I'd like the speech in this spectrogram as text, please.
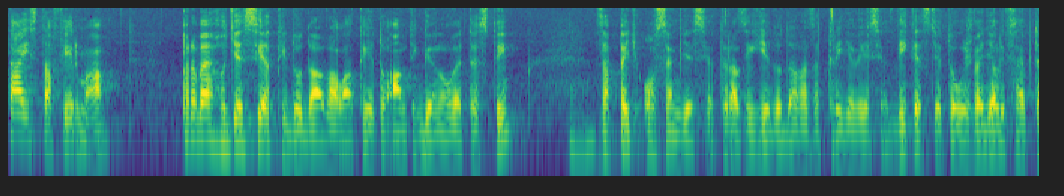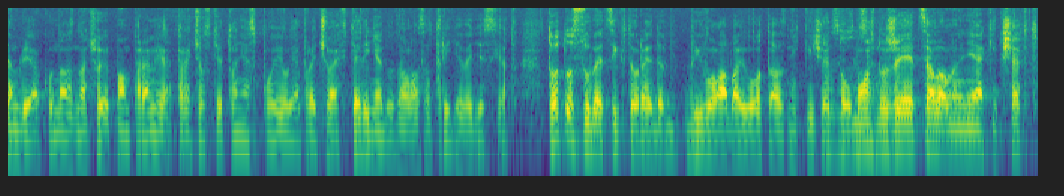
tá istá firma prvého desiaty dodávala tieto antigenové testy za 5,80. Teraz ich je dodávať za 3,90. Vy, keď ste to už vedeli v septembri, ako naznačuje pán premiér, prečo ste to nespojili a prečo aj vtedy nedodala za 3,90. Toto sú veci, ktoré vyvolávajú otázniky, že to možno, že je celé len nejaký kšeft.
